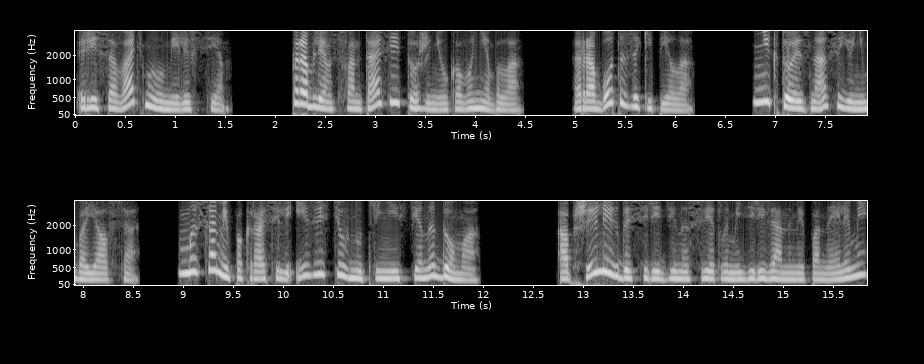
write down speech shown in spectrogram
Рисовать мы умели все. Проблем с фантазией тоже ни у кого не было. Работа закипела. Никто из нас ее не боялся. Мы сами покрасили известью внутренние стены дома. Обшили их до середины светлыми деревянными панелями,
